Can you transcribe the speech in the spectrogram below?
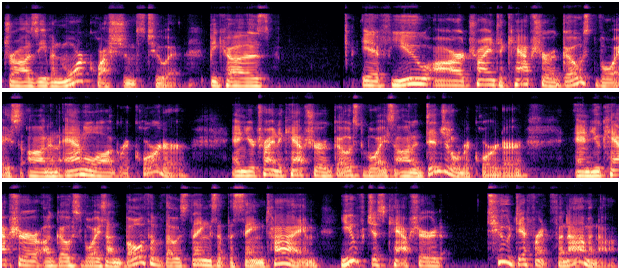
draws even more questions to it because if you are trying to capture a ghost voice on an analog recorder and you're trying to capture a ghost voice on a digital recorder and you capture a ghost voice on both of those things at the same time, you've just captured two different phenomena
